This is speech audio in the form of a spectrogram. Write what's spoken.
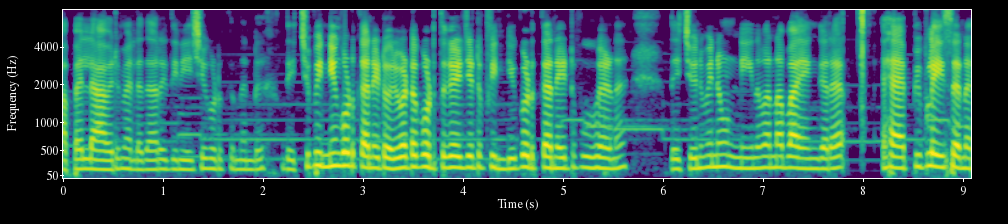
അപ്പോൾ എല്ലാവരും എല്ലതാ ഇതിനേച്ച് കൊടുക്കുന്നുണ്ട്. ദച്ചു പിന്നെയും കൊടുക്കാനായിട്ട് ഒരു വട്ടം കൊടുത്തു കഴിഞ്ഞിട്ട് പിന്നെയും കൊടുക്കാനായിട്ട് പോവുകയാണ് ദച്ചുവിന് പിന്നെ ഉണ്ണി എന്ന് പറഞ്ഞാൽ ഭയങ്കര ഹാപ്പി പ്ലേസ് ആണ്.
